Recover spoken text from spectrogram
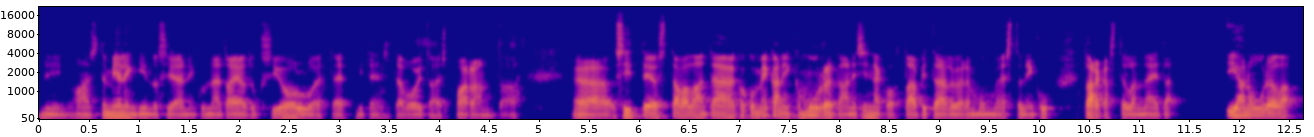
niin onhan sitä mielenkiintoisia niin kuin näitä ajatuksia ollut, että, että miten sitä voitaisiin parantaa. Sitten jos tavallaan tämä koko mekaniikka murretaan, niin siinä kohtaa pitää lyödä mun mielestä niin kuin tarkastella näitä ihan uudella,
